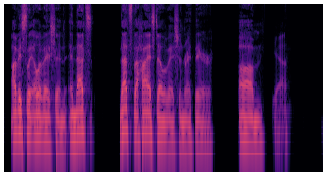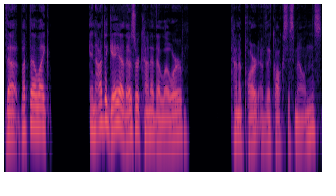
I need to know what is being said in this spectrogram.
obviously elevation. And that's that's the highest elevation right there. Um Yeah. the but the like in Adygea, those are kind of the lower kind of part of the Caucasus Mountains.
